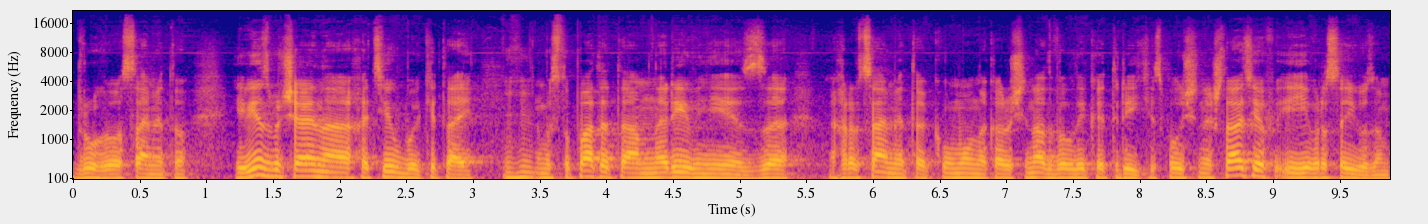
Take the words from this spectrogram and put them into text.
другого саміту. І він, звичайно, хотів би Китай виступати там на рівні з гравцями, так умовно кажучи, надвеликої трійки Сполучених Штатів і Євросоюзом.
